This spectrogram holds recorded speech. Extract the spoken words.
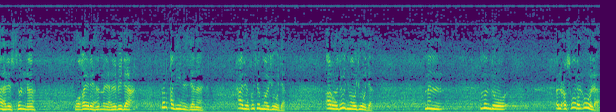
أهل السنة وغيرهم من أهل البدع من قديم الزمان. هذه الكتب موجودة. الردود موجودة. من منذ العصور الأولى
